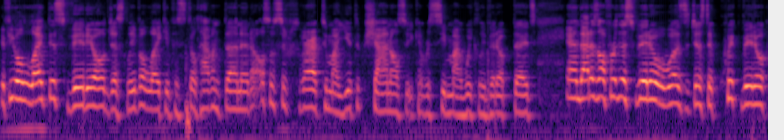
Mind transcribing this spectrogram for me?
if you like this video just leave a like if you still haven't done it. Also subscribe to my youtube channel so you can receive my weekly video updates. And that is all for this video. It was just a quick video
